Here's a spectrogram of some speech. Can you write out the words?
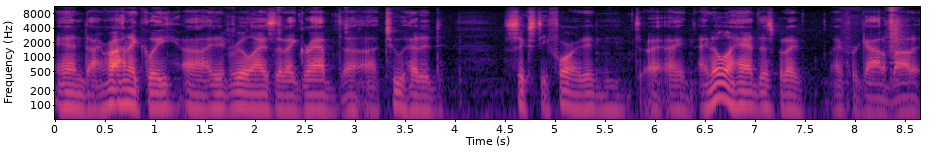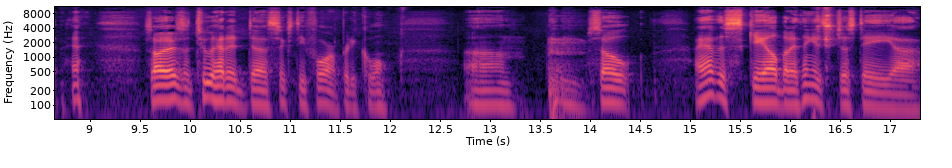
And ironically, uh, I didn't realize that I grabbed a two-headed 64. I didn't, I, I, I, know I had this, but I, I forgot about it. so there's a two-headed uh, 64, pretty cool. Um, so I have this scale, but I think it's just a uh,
